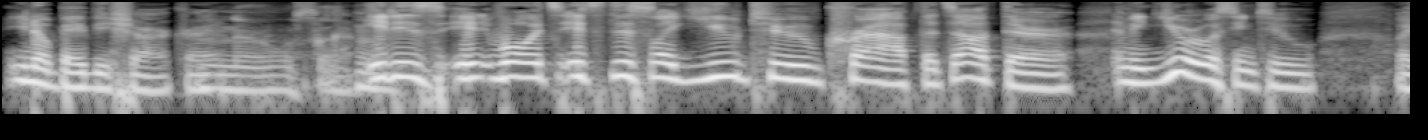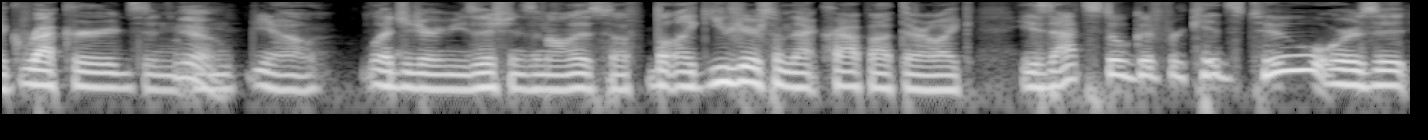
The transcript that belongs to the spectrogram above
you know, Baby Shark, right? No, what's that? It is it well it's it's this like YouTube crap that's out there. I mean, you were listening to like records and, Yeah. and you know, legendary musicians and all this stuff, but like you hear some of that crap out there like is that still good for kids too or is it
